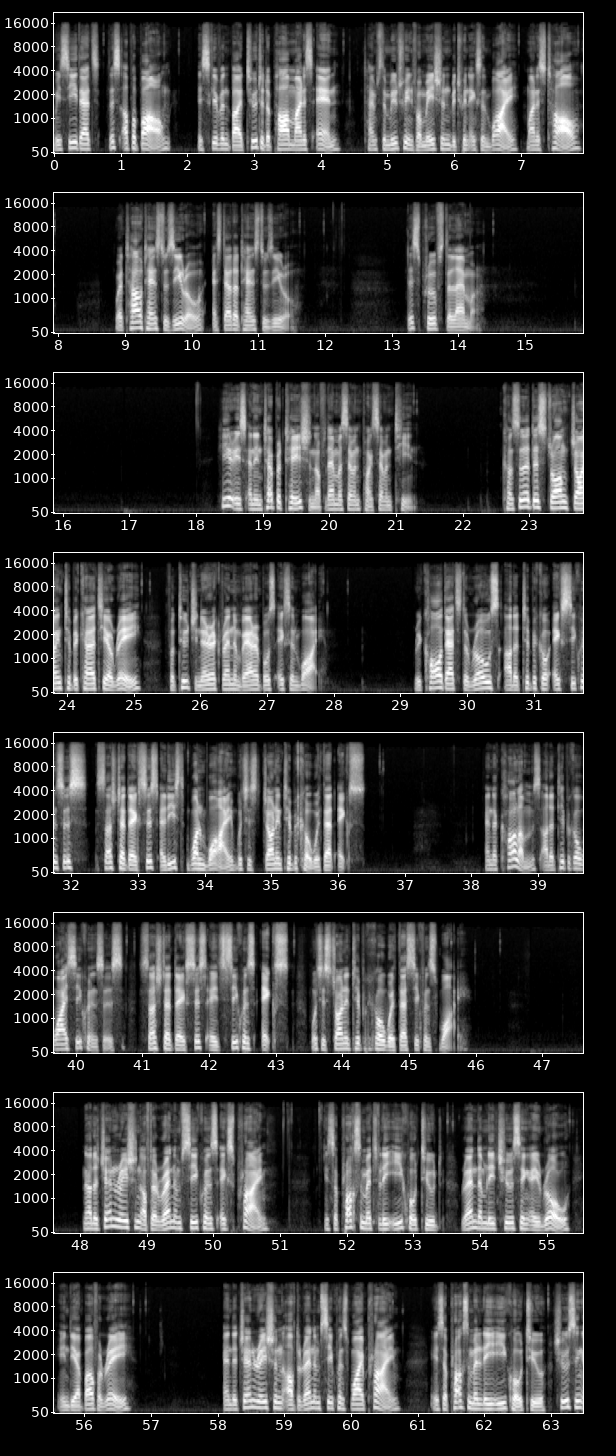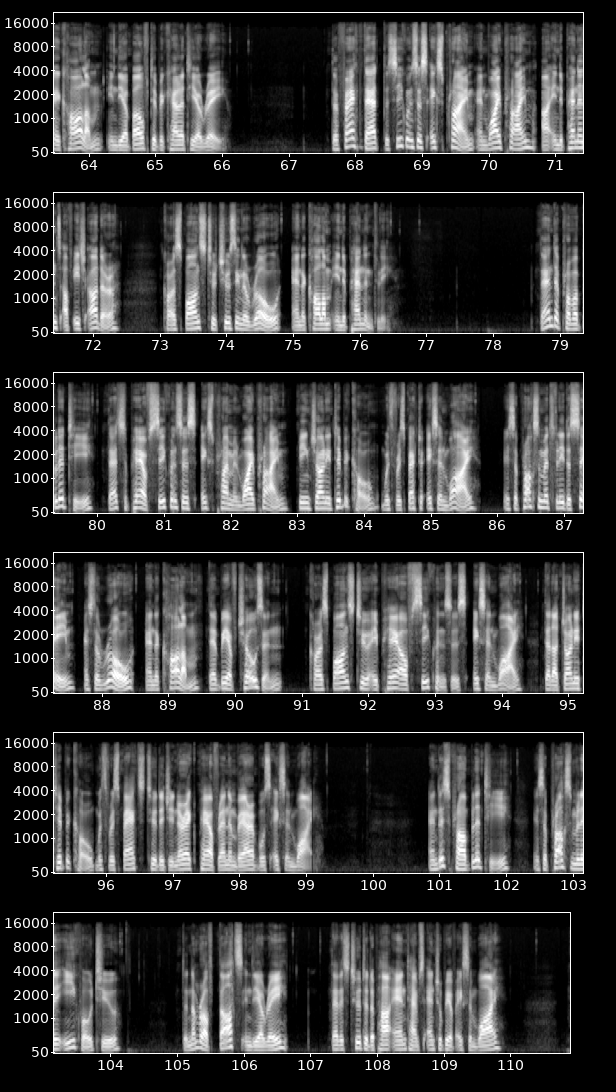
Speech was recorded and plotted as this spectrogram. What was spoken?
we see that this upper bound is given by 2 to the power minus n times the mutual information between x and y minus tau, where tau tends to 0 as delta tends to 0. This proves the lemma. Here is an interpretation of lemma 7.17. Consider this strong joint typicality array for two generic random variables x and y. Recall that the rows are the typical x sequences such that there exists at least one y which is jointly typical with that x. And the columns are the typical y sequences such that there exists a sequence x which is jointly typical with that sequence y. Now the generation of the random sequence x prime is approximately equal to randomly choosing a row in the above array, and the generation of the random sequence y prime is approximately equal to choosing a column in the above typicality array. The fact that the sequences x prime and y prime are independent of each other corresponds to choosing the row and the column independently. Then the probability that the pair of sequences x prime and y prime being jointly typical with respect to x and y is approximately the same as the row and the column that we have chosen corresponds to a pair of sequences x and y that are jointly typical with respect to the generic pair of random variables x and y. And this probability is approximately equal to the number of dots in the array that is 2 to the power n times entropy of x and y,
